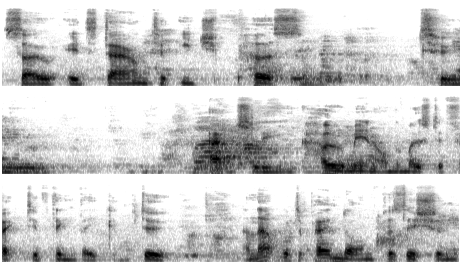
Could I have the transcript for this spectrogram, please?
So it's down to each person to actually home in on the most effective thing they can do. And that will depend on position,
